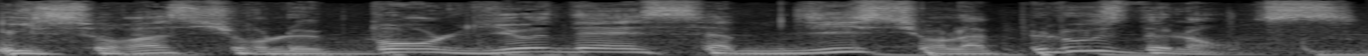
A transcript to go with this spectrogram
Il sera sur le banc lyonnais samedi sur la pelouse de Lens.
